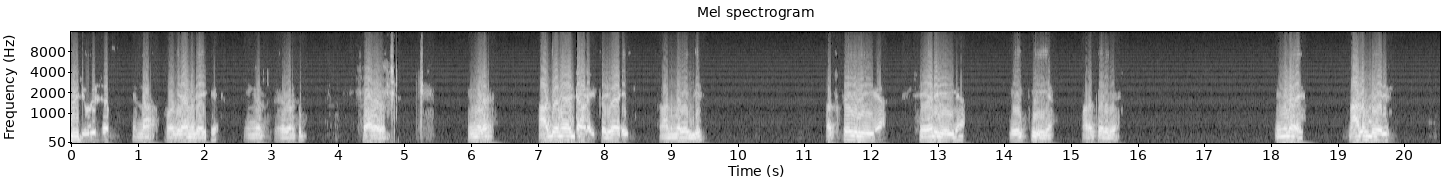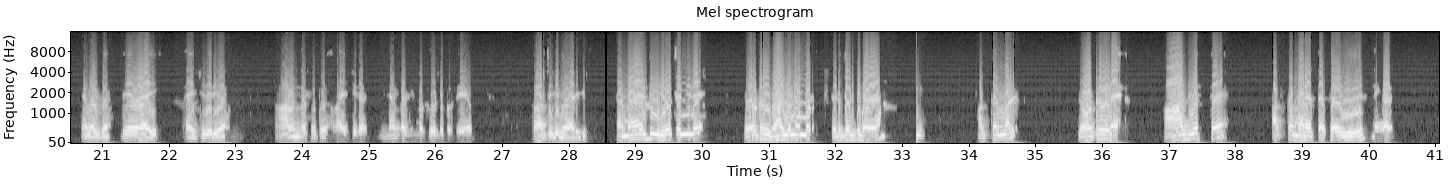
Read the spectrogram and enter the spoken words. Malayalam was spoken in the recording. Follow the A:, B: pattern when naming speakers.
A: വി
B: ജ്യോതിഷം. എന്ന പ്രോഗ്രാമിലേക്ക് നിങ്ങൾ ഏവർക്കും സ്വാഗതം. നിങ്ങൾ ആദ്യമായിട്ടാണ് ഈ പരിപാടി കാണുന്നതെങ്കിൽ സബ്സ്ക്രൈബ് ചെയ്യുക ഷെയർ ചെയ്യുക ലൈക്ക് ചെയ്യുക മറക്കരുത്. നിങ്ങളെ നാലും പേരും ഞങ്ങൾക്ക് ദയവായി അയച്ചു തരിക. നാളും നഷ്ടത്ത് അയച്ചിട്ട് ഞങ്ങൾ നിങ്ങൾക്ക് വേണ്ടി പ്രത്യേകം പ്രാർത്ഥിക്കുന്നതായിരിക്കും. രണ്ടായിരത്തി ഇരുപത്തഞ്ചിലെ ലോട്ടറി ഭാഗ്യ നമ്പർ എടുത്തെടുത്ത് പറയാം. അക്കങ്ങൾ ലോട്ടറിയുടെ ആദ്യത്തെ അക്കം പറയത്തക്ക രീതിയിൽ നിങ്ങൾ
